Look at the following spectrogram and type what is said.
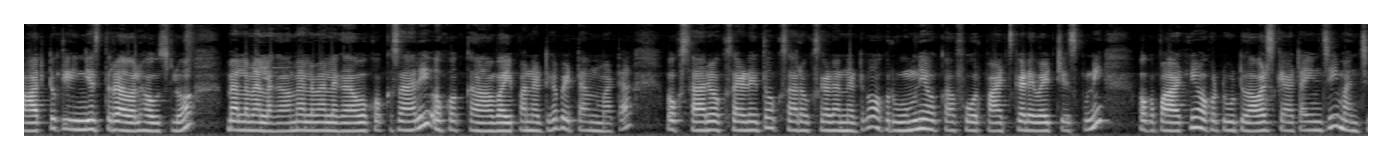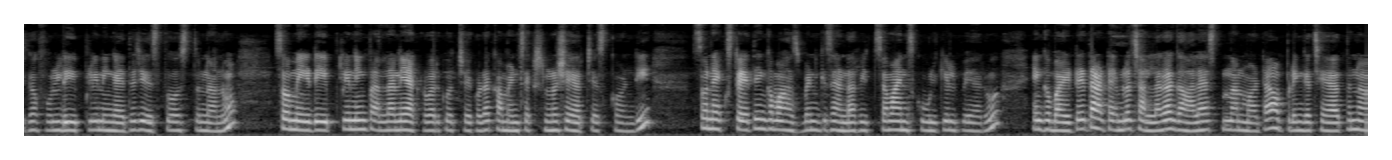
పార్ట్ క్లీన్ చేస్తూ రావాలి హౌస్లో మెల్లమెల్లగా మెల్లమెల్లగా ఒక్కొక్కసారి ఒక్కొక్క వైపు అన్నట్టుగా పెట్టాను అనమాట ఒకసారి ఒక సైడ్ అయితే ఒకసారి ఒక సైడ్ అన్నట్టుగా ఒక రూమ్ని ఒక ఫోర్ పార్ట్స్గా డివైడ్ చేసుకుని ఒక పార్ట్ని ఒక టూ టూ అవర్స్ కేటాయించి మంచిగా ఫుల్ డీప్ క్లీనింగ్ అయితే చేస్తూ వస్తున్నాను. సో మీ డీప్ క్లీనింగ్ పనులన్నీ ఎక్కడి వరకు వచ్చాయి కూడా కమెంట్ సెక్షన్లో షేర్ చేసుకోండి. సో నెక్స్ట్ అయితే ఇంకా మా హస్బెండ్కి సెండ్ ఆఫ్ ఇచ్చాం. ఆయన స్కూల్కి వెళ్ళిపోయారు. ఇంకా బయట అయితే ఆ టైంలో చల్లగా గాలేస్తుంది అనమాట అప్పుడు ఇంకా చేతను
